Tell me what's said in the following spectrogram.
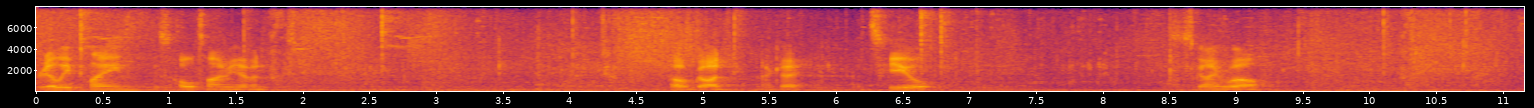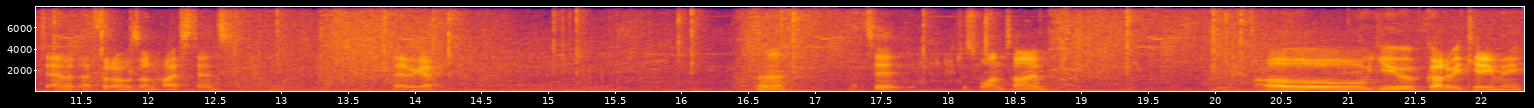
Really plain? This whole time you haven't... Oh god, okay. Let's heal. It's going well. Damn it, I thought I was on high stance. There we go. Huh. That's it. Just one time. Oh, you have got to be kidding me.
